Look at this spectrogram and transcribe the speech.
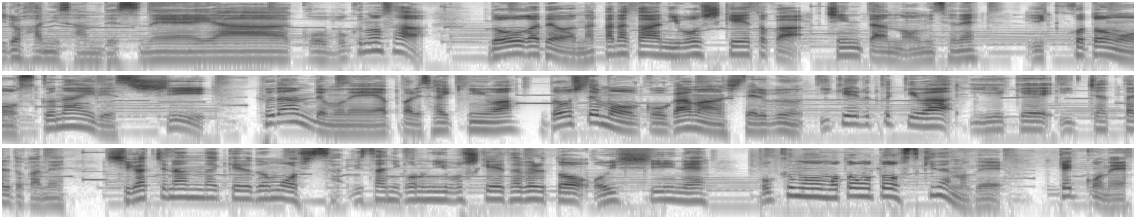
いろはにさんですね。いやー、こう僕のさ、動画ではなかなか煮干し系とか、チンタンのお店ね、行くことも少ないですし、普段でもね、やっぱり最近は、どうしてもこう我慢してる分、行けるときは家系行っちゃったりとかね、しがちなんだけれども、久々にこの煮干し系食べると美味しいね。僕ももともと好きなので、結構ね、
